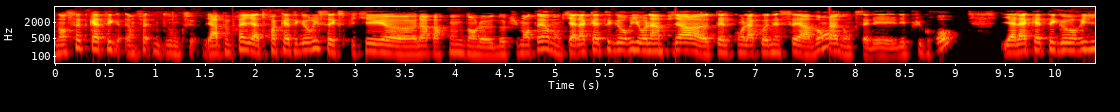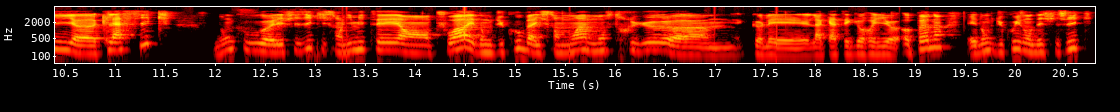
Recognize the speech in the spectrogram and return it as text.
dans cette catégorie, en fait, donc il y a à peu près il y a trois catégories, c'est expliqué euh, là par contre dans le documentaire. Donc il y a la catégorie Olympia euh, telle qu'on la connaissait avant, là, donc c'est les, les, plus gros. Il y a la catégorie euh, classique, donc où les physiques ils sont limités en poids et donc du coup bah, ils sont moins monstrueux que les, la catégorie open et donc du coup ils ont des physiques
